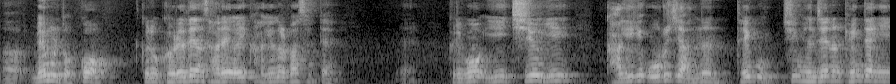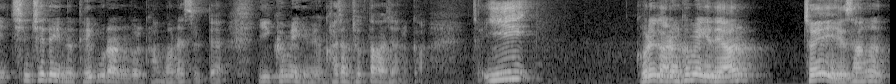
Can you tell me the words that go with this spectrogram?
어, 매물도 없고 그리고 거래된 사례의 가격을 봤을 때 예, 그리고 이 지역이 가격이 오르지 않는 대구 지금 현재는 굉장히 침체되어 있는 대구라는 걸 감안했을 때 이 금액이면 가장 적당하지 않을까. 자, 이 거래 가능 금액에 대한 저의 예상은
